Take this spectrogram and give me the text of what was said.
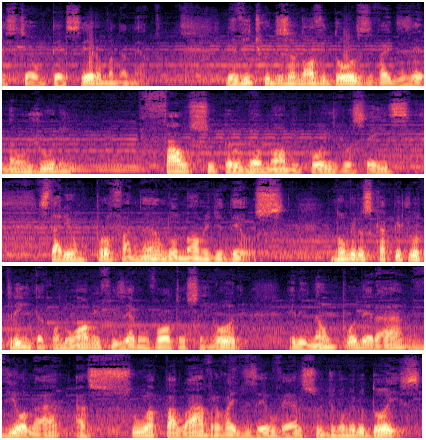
Este é o terceiro mandamento. Levítico 19, 12 vai dizer: Não jurem falso pelo meu nome, pois vocês estariam profanando o nome de Deus. Números capítulo 30, quando o homem fizer um voto ao Senhor, ele não poderá violar a sua palavra, vai dizer o verso de número 2.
